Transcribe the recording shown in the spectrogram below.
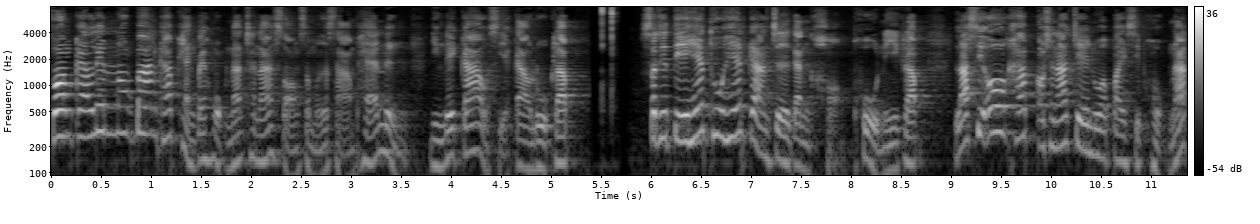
ฟอร์มการเล่นนอกบ้านครับแข่งไป 6 นัดชนะ 2 เสมอ 3 แพ้ 1 ยิงได้ 9 เสีย 9 ลูกครับ สถิติ head to head การเจอกันของคู่นี้ครับ ลาซิโอครับ เอาชนะเจนัวไป 16 นัด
